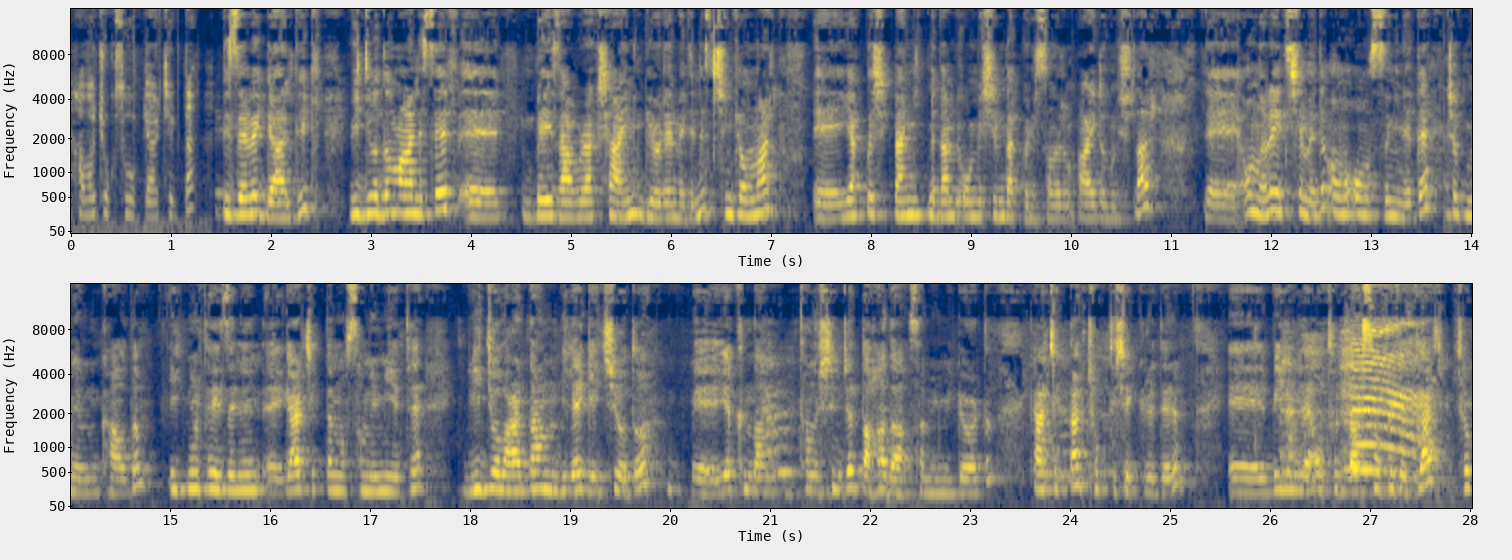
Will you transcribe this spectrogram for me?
Hava çok soğuk gerçekten. Biz eve geldik. Videoda maalesef e, Beyza Burak Şahin'i göremediniz. Çünkü onlar e, yaklaşık ben gitmeden bir 15-20 dakika önce sanırım ayrılmışlar. E, onlara yetişemedim ama olsun yine de çok memnun kaldım. İlknur teyzenin e, gerçekten o samimiyeti videolardan bile geçiyordu. E, yakından tanışınca daha da samimi gördüm. Gerçekten çok teşekkür ederim. E, benimle oturdular, sohbet ettiler. Çok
